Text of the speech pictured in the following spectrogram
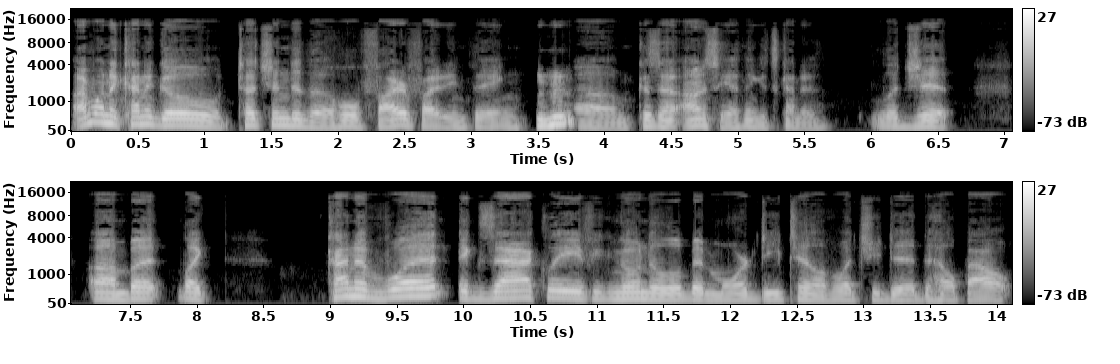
I want to kind of go touch into the whole firefighting thing Mhm. um because honestly, I think it's kind of legit. Um, but like, kind of what exactly, if you can go into a little bit more detail of what you did to help out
